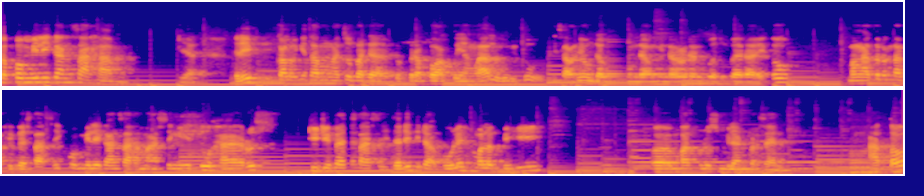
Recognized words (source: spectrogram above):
kepemilikan saham ya jadi kalau kita mengacu pada beberapa waktu yang lalu itu misalnya undang-undang mineral dan batu bara itu mengatur tentang divestasi kepemilikan saham asing itu harus didivestasi jadi tidak boleh melebihi uh, 49 persen Oh. Atau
